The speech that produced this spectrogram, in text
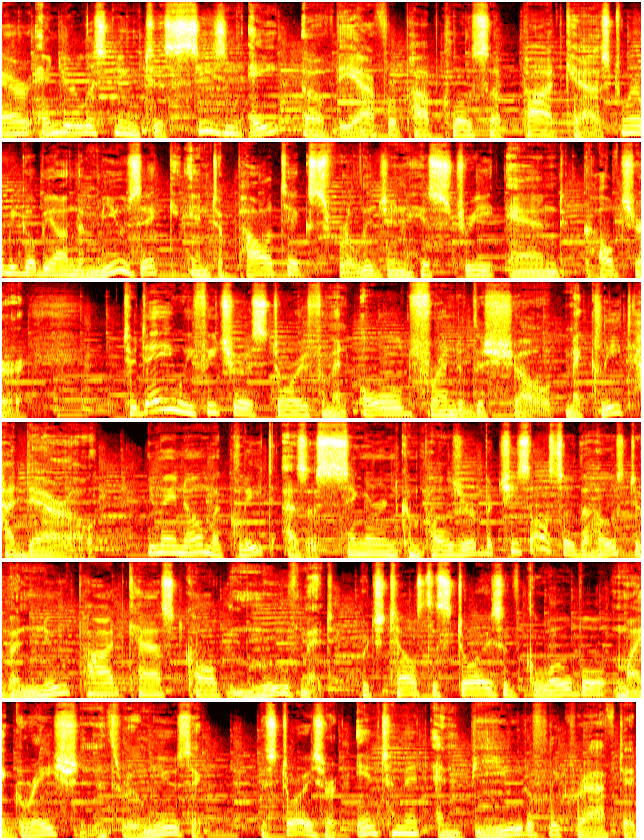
Eyre, and you're listening to Season 8 of the Afropop Close Up podcast, where we go beyond the music into politics, religion, history, and culture. Today, we feature a story from an old friend of the show, Meklit Hadero. You may know Meklit as a singer and composer, but she's also the host of a new podcast called Movement, which tells the stories of global migration through music. The stories are intimate and beautifully crafted.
